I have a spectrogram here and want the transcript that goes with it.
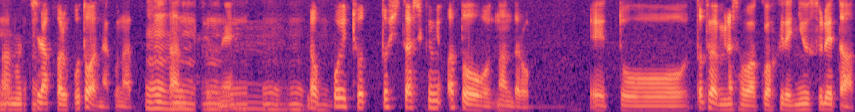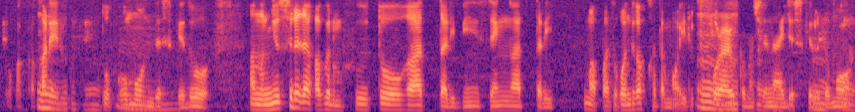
あの、散らかることはなくなったんですよね。だからこういうちょっとした仕組み、あと、なんだろう、えっ、と、例えば皆さんワクワクでニュースレターとか書かれると思うんですけど、あのニュースレター書くのも封筒があったり、便箋があったり、まあ、パソコンで書く方もいる、うんおられるかもしれないですけれども、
